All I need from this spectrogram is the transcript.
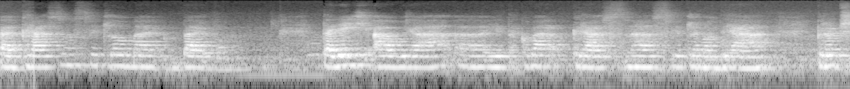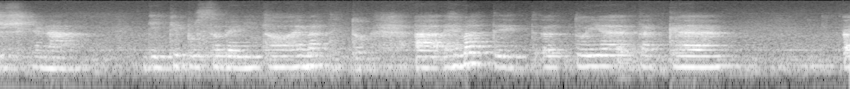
uh, krásnou světlou barvu. Ta jejich aura uh, je taková krásná světle modrá, pročištěná díky působení toho hematitu. A hematit to je také uh,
